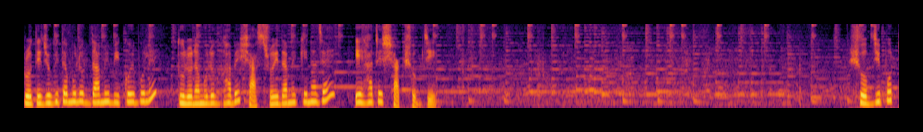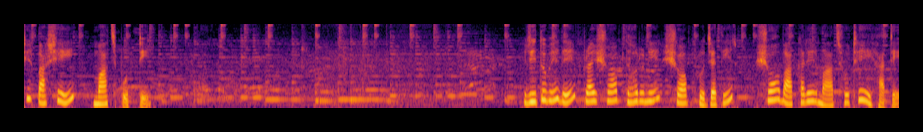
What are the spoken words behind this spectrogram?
প্রতিযোগিতামূলক দামে বিকয় বলে তুলনামূলকভাবে সাশ্রয়ী দামে কেনা যায় এ হাটের শাকসবজি। সবজি পট্টির পাশেই মাছ পট্টি ঋতুভেদে প্রায় সব ধরনের, সব প্রজাতির, সব আকারের মাছ ওঠে এই হাটে।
